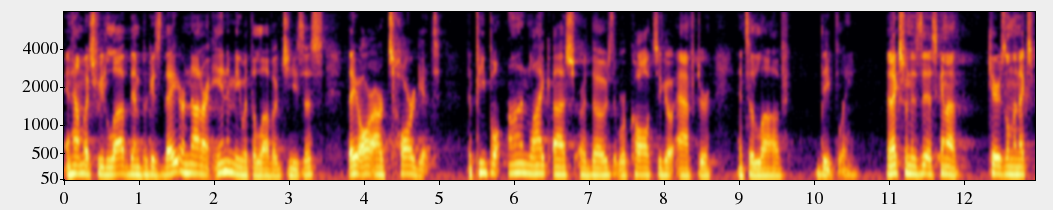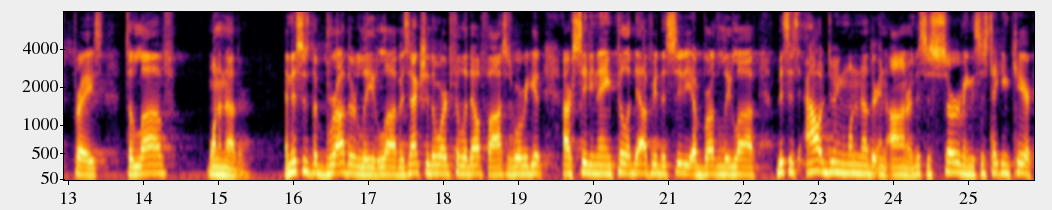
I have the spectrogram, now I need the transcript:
and how much we love them because they are not our enemy with the love of Jesus, they are our target. The people unlike us are those that we're called to go after and to love deeply. The next one is this, kind of carries on the next phrase to love one another. And this is the brotherly love. It's actually the word Philadelphos, is where we get our city name, Philadelphia, the city of brotherly love. This is outdoing one another in honor. This is serving. This is taking care.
